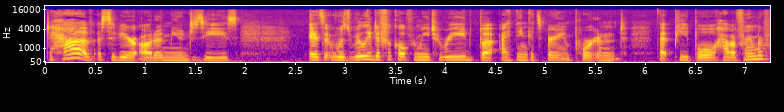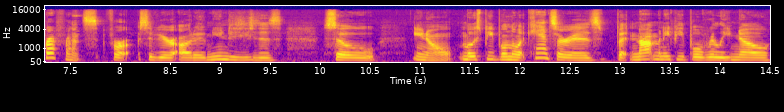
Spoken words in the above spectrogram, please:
to have a severe autoimmune disease. It was really difficult for me to read, but I think it's very important that people have a frame of reference for severe autoimmune diseases. So, you know, most people know what cancer is, but not many people really know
